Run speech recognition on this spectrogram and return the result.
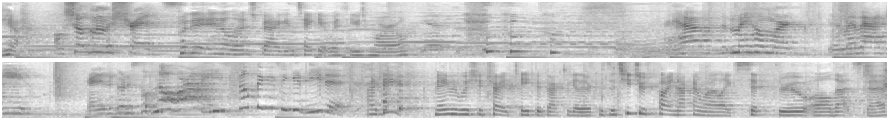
Yeah. I'll show them the shreds. Put it in a lunch bag and take it with you tomorrow. Yep. I have my homework in my baggie, ready to go to school. No, Harley, he still thinks he can eat it. I think maybe we should try to tape it back together because the teacher's probably not gonna wanna like sift through all that stuff.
